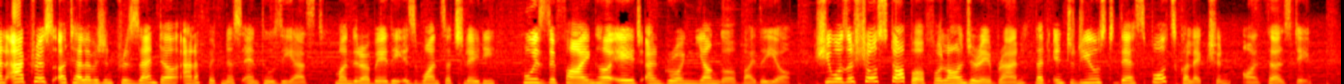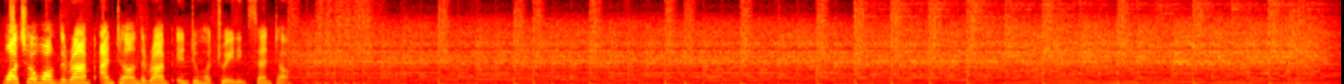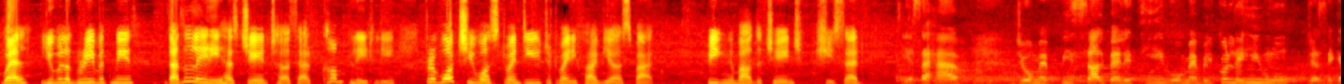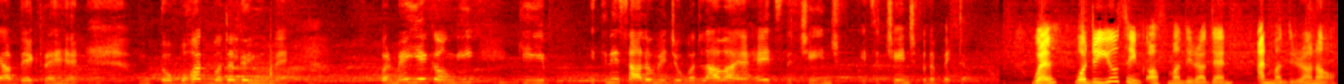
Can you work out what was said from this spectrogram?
An actress, a television presenter, and a fitness enthusiast, Mandira Bedi is one such lady who is defying her age and growing younger by the year. She was a showstopper for lingerie brand that introduced their sports collection on Thursday. Watch her walk the ramp and turn the ramp into her training center. Well, you will agree with me that the lady has changed herself completely from what she was 20 to 25 years back. Speaking about the change, she said, Yes, I have. जो मैं 20 साल पहले थी वो मैं बिल्कुल नहीं हूँ जैसे कि आप देख रहे हैं तो बहुत बदल गई हूँ मैं पर मैं ये कहूँगी कि इतने सालों में जो बदलाव आया है it's the change it's a change for the better Well, what do you think of Mandira then and Mandira now?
